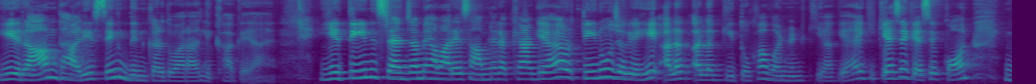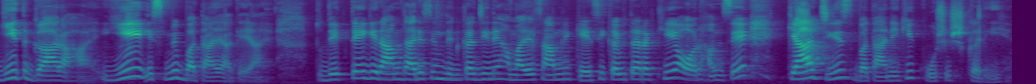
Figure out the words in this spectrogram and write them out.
ये रामधारी सिंह दिनकर द्वारा लिखा गया है। ये तीन स्टैंजा में हमारे सामने रखा गया है और तीनों जगह ही अलग अलग गीतों का वर्णन किया गया है कि कैसे कैसे कौन गीत गा रहा है। ये इसमें बताया गया है। तो देखते हैं कि रामधारी सिंह दिनकर जी ने हमारे सामने कैसी कविता रखी है और हमसे क्या चीज़ बताने की कोशिश करी है।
